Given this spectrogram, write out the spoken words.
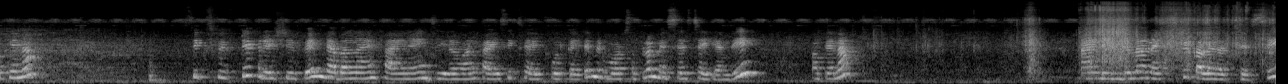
ఓకేనా six fifty free shipping double nine five nine zero one five six eight ఫోర్కి అయితే మీరు వాట్సాప్లో మెసేజ్ చేయండి. ఓకేనా? అండ్ ఇందులో నెక్స్ట్ కలర్ వచ్చేసి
